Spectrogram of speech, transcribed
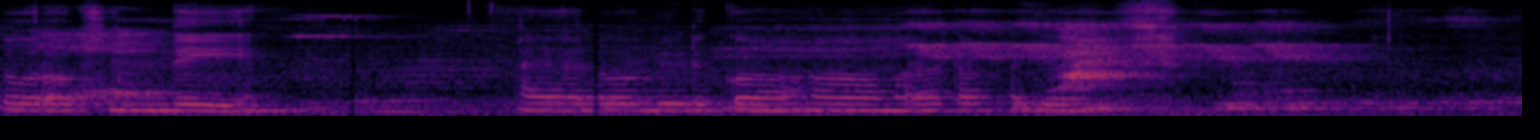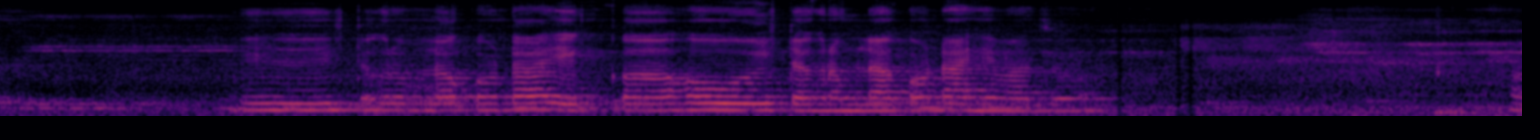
सौरभ शिंदे. हॅलो बीडका. हा मराठा खाली. इंस्टाग्रामला अकाउंट आहे का? हो इंस्टाग्रामला अकाउंट आहे माझं. हो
